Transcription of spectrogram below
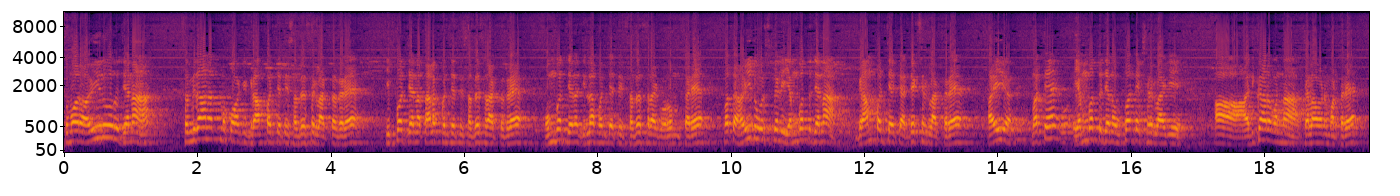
ಸುಮಾರು ಐನೂರು ಜನ ಸಂವಿಧಾನಾತ್ಮಕವಾಗಿ ಗ್ರಾಮ ಪಂಚಾಯತಿ ಸದಸ್ಯರಾಗ್ತಿದ್ದಾರೆ ಇಪ್ಪತ್ತು ಜನ ತಾಲೂಕ್ ಪಂಚಾಯತಿ ಸದಸ್ಯರಾಗ್ತಿದ್ದಾರೆ ಒಂಬತ್ತು ಜನ ಜಿಲ್ಲಾ ಪಂಚಾಯತಿ ಸದಸ್ಯರಾಗಿ ಹೊರಹೊಮ್ಮುತ್ತಾರೆ ಮತ್ತು ಐದು ವರ್ಷದಲ್ಲಿ ಎಂಬತ್ತು ಜನ ಗ್ರಾಮ ಪಂಚಾಯತಿ ಅಧ್ಯಕ್ಷರುಗಳಾಗ್ತಾರೆ. ಐ, ಮತ್ತು ಎಂಬತ್ತು ಜನ ಉಪಾಧ್ಯಕ್ಷರುಗಳಾಗಿ, ಆ, ಅಧಿಕಾರವನ್ನು ಚಲಾವಣೆ ಮಾಡ್ತಾರೆ.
